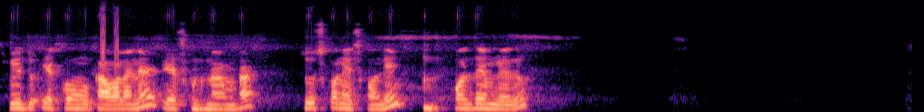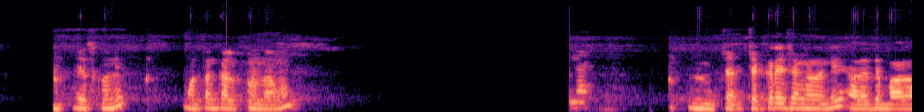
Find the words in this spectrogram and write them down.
స్వీట్ ఎక్కువ కావాలని వేసుకుంటున్నాను అనమాట చూసుకొని వేసుకోండి కొలత ఏం లేదు. వేసుకొని మొత్తం కలుపుకుందాము. చ- చక్కెర వేసాం కదండి అదైతే బాగా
